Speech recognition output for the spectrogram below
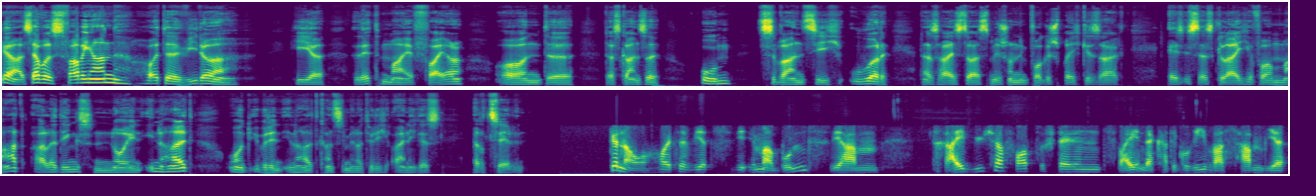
Ja, servus Fabian, heute wieder hier Lit My Fire und äh, das Ganze um 20 Uhr. Das heißt, du hast mir schon im Vorgespräch gesagt, es ist das gleiche Format, allerdings neuen Inhalt und über den Inhalt kannst du mir natürlich einiges erzählen. Genau, heute wird es wie immer bunt. Wir haben drei Bücher vorzustellen, zwei in der Kategorie Was haben wir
